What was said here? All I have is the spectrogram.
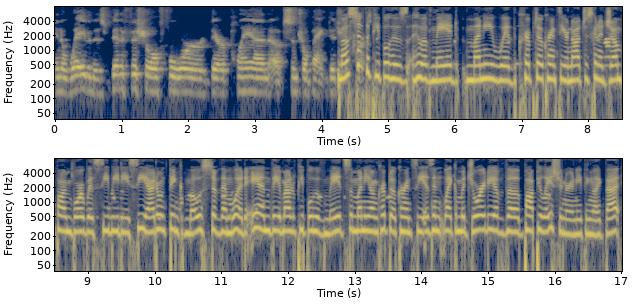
in a way that is beneficial for their plan of central bank digital. Most currency. of the people who's who have made money with cryptocurrency are not just going to jump on board with CBDC. I don't think most of them would. And the amount of people who've made some money on cryptocurrency isn't like a majority of the population or anything like that.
